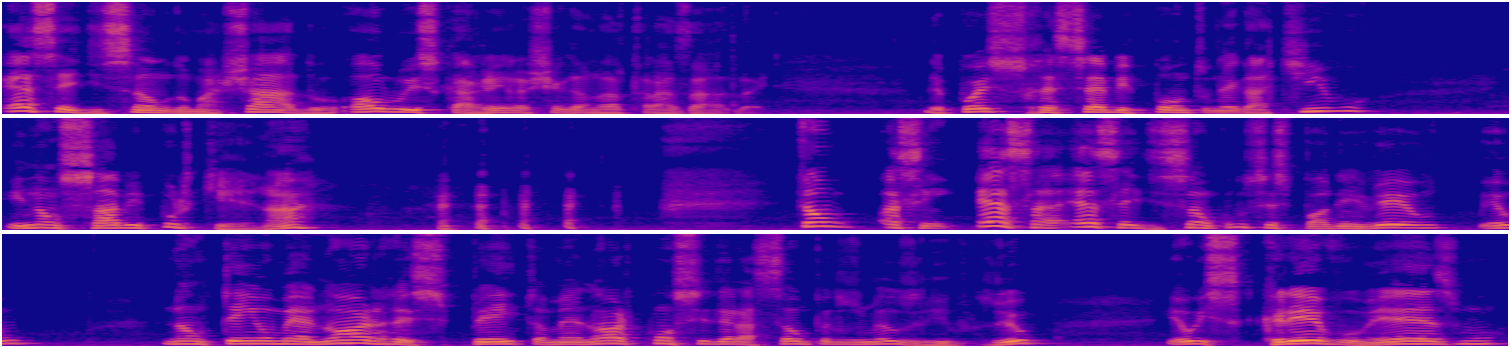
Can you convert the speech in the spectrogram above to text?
essa edição do Machado, olha o Luiz Carreira chegando atrasado aí. Depois recebe ponto negativo e não sabe por quê, né? então, assim, essa, essa edição, como vocês podem ver, eu, eu não tenho o menor respeito, a menor consideração pelos meus livros, viu? Eu escrevo mesmo.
